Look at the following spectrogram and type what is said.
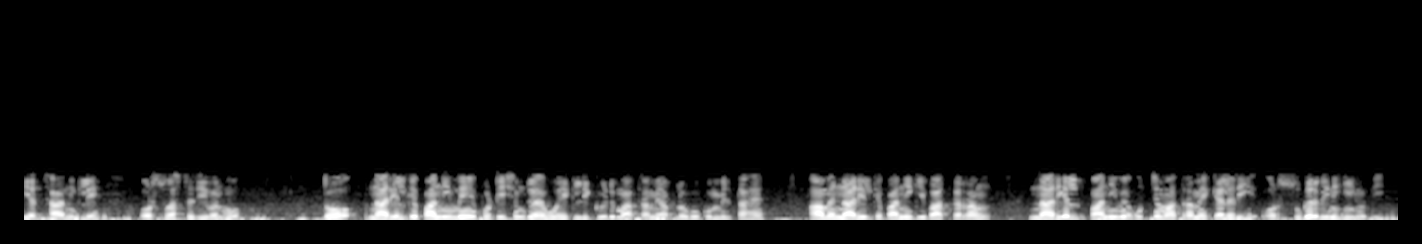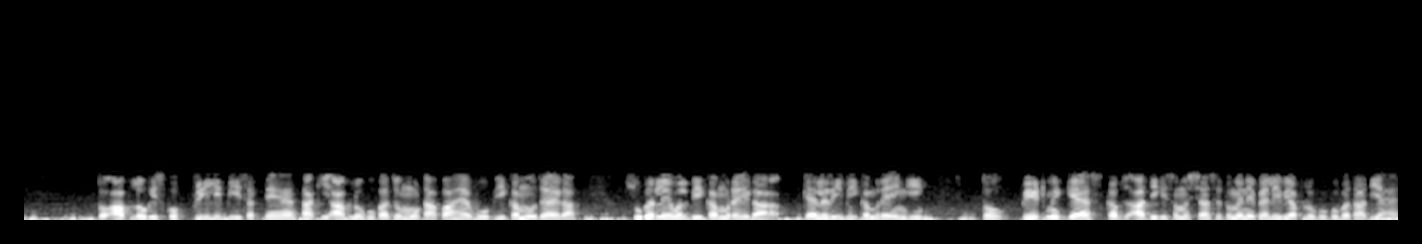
ही अच्छा निकले और स्वस्थ जीवन हो। तो नारियल के पानी में पोटेशियम जो है वो एक लिक्विड मात्रा में आप लोगों को मिलता है। हाँ मैं नारियल के पानी की बात कर रहा हूँ। नारियल पानी में उच्च मात्रा में कैलोरी और शुगर भी नहीं होती। तो आप लोग इसको फ्रीली पी सकते हैं ताकि आप लोगों का जो मोटापा है वो भी कम हो जाएगा, शुगर लेवल भी कम रहेगा, कैलोरी भी कम रहेंगी। तो पेट में गैस, कब्ज आदि की समस्या से तो मैंने पहले भी आप लोगों को बता दिया है।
